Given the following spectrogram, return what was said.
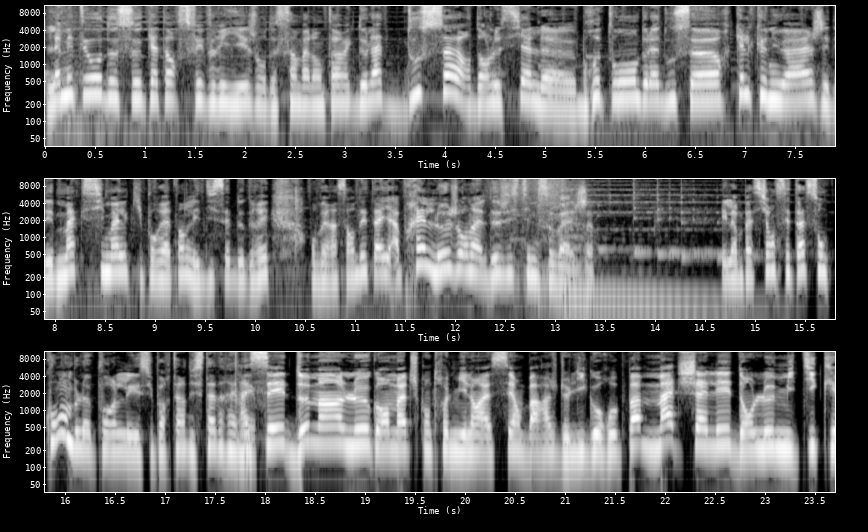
La météo de ce 14 février, jour de Saint-Valentin, avec de la douceur dans le ciel euh, breton, de la douceur, quelques nuages et des maximales qui pourraient atteindre les 17 degrés. On verra ça en détail après le journal de Justine Sauvage. Et l'impatience est à son comble pour les supporters du Stade Rennais. C'est demain le grand match contre le Milan AC en barrage de Ligue Europa. Match aller dans le mythique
